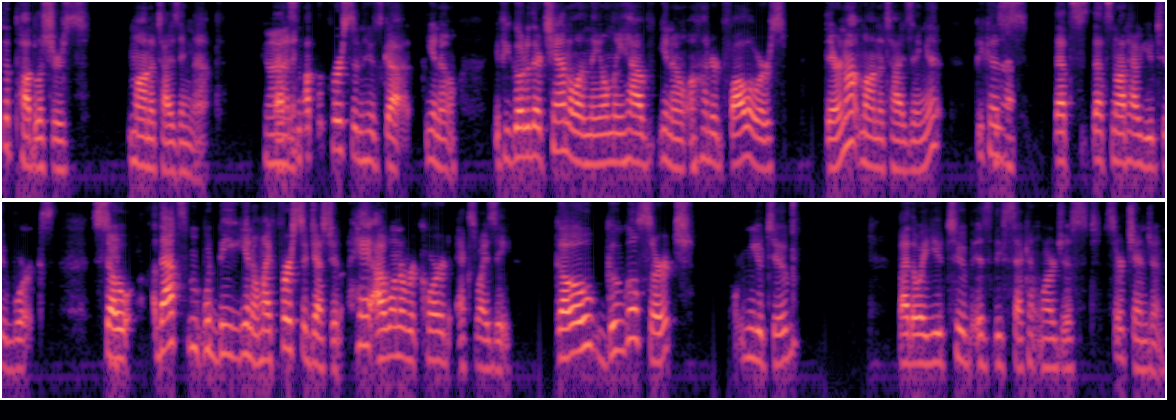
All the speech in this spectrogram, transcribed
the publisher's monetizing that. Got That's it. not the person who's got, you know, if you go to their channel and they only have, you know, 100 followers, they're not monetizing it because that's that's not how youtube works. So that's would be you know my first suggestion. Hey i want to record xyz go google search youtube. By the way youtube is the second largest search engine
